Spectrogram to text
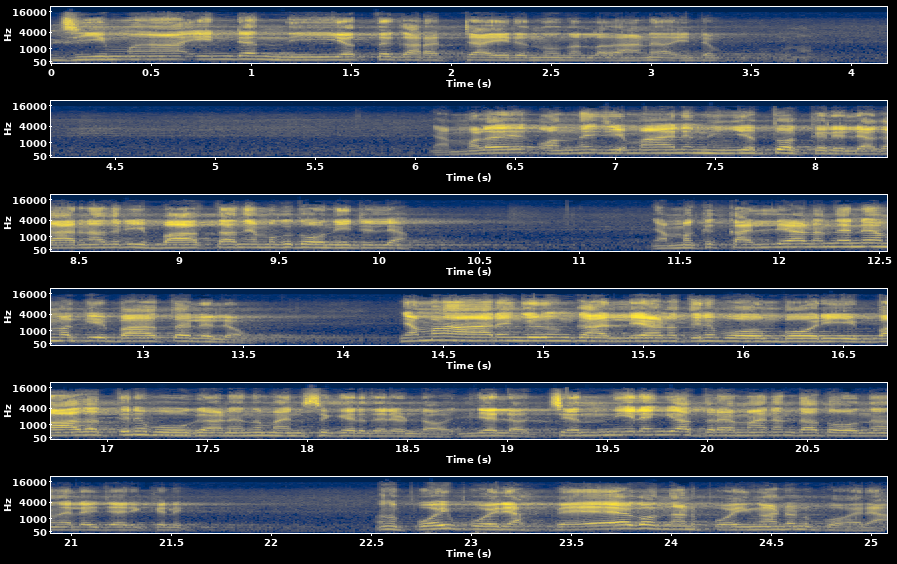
ജിമായിന്റെ നീയത്ത് കറക്റ്റായിരുന്നു എന്നുള്ളതാണ് അതിന്റെ ഗുണം. നമ്മൾ ഒന്ന് ജിമാന് നീയത്ത് വെക്കലില്ല. കാരണം അതൊരു ഇബാത്താന്ന് നമുക്ക് തോന്നിയിട്ടില്ല. നമുക്ക് കല്യാണം തന്നെ നമുക്ക് ഇബാത്തല്ലല്ലോ നമ്മൾ ആരെങ്കിലും കല്യാണത്തിന് പോകുമ്പോൾ ഒരു ഇബാദത്തിന് പോവുകയാണെന്ന് മനസ്സിൽ കരുതലുണ്ടോ? ഇല്ലല്ലോ. ചെന്നില്ലെങ്കിൽ അത്രമാനം എന്താ തോന്നുകയെന്നല്ലേ വിചാരിക്കൽ ഒന്ന് പോയി പോരാ. വേഗം ഒന്നാണ് പോയിങ്ങാണ്ടാണ് പോരാ.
